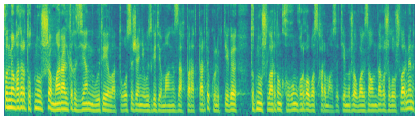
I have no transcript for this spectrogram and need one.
Сонымен қатар тұтынушы моральдық зиянын өтей алады. Осы және өзге де маңызды ақпараттарды көліктегі тұтынушылардың құқығын қорғау басқармасы темір жол вокзалындағы жолаушылар мен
